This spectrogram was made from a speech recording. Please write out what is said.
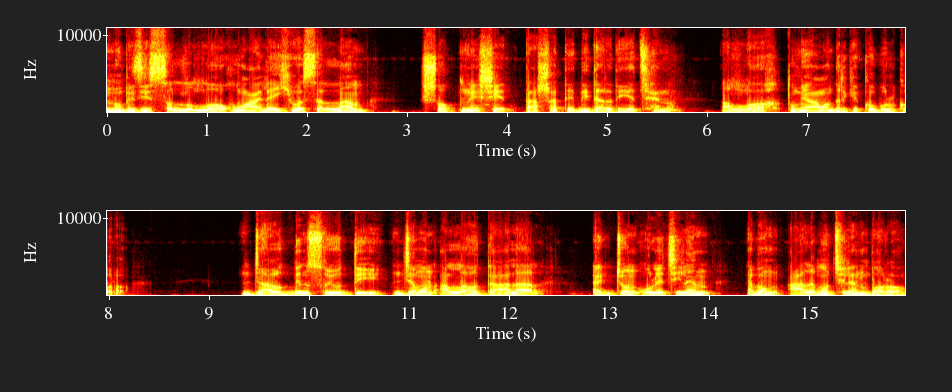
নবীজি সাল্লাহ আলাইহি ওয়াসাল্লাম স্বপ্নে সে তার সাথে দিদার দিয়েছেন। আল্লাহ, তুমি আমাদেরকে কবুল করো। জারুদ্দিন সৈয়দি যেমন আল্লাহ তালার একজন ওলি ছিলেন এবং আলেমও ছিলেন বড়।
